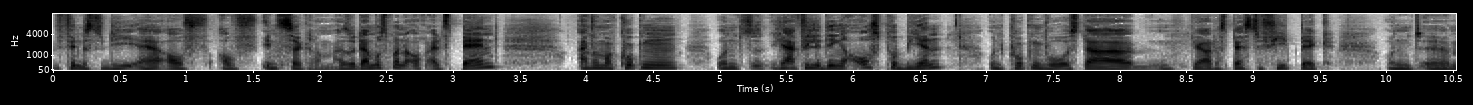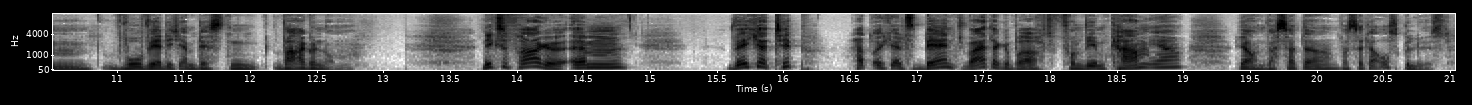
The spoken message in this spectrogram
findest du die eher auf, auf Instagram. Also da muss man auch als Band einfach mal gucken und ja, viele Dinge ausprobieren und gucken, wo ist da ja das beste Feedback und ähm, wo werde ich am besten wahrgenommen. Nächste Frage. Ähm, welcher Tipp hat euch als Band weitergebracht? Von wem kam er? Ja, und was hat er, was hat er ausgelöst?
